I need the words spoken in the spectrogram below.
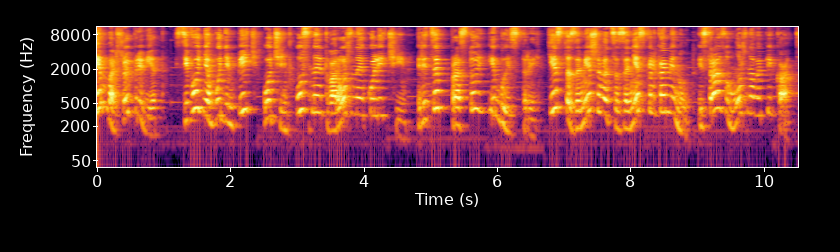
Всем большой привет! Сегодня будем печь очень вкусные творожные куличи. Рецепт простой и быстрый. Тесто замешивается за несколько минут и сразу можно выпекать.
